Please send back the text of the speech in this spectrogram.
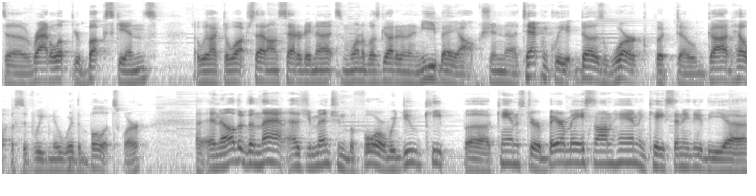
to rattle up your buckskins. Uh, we like to watch that on Saturday nights, and one of us got it on an eBay auction. Uh, technically, it does work, but uh, God help us if we knew where the bullets were. And other than that, as you mentioned before, we do keep a canister of bear mace on hand in case any of the uh,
